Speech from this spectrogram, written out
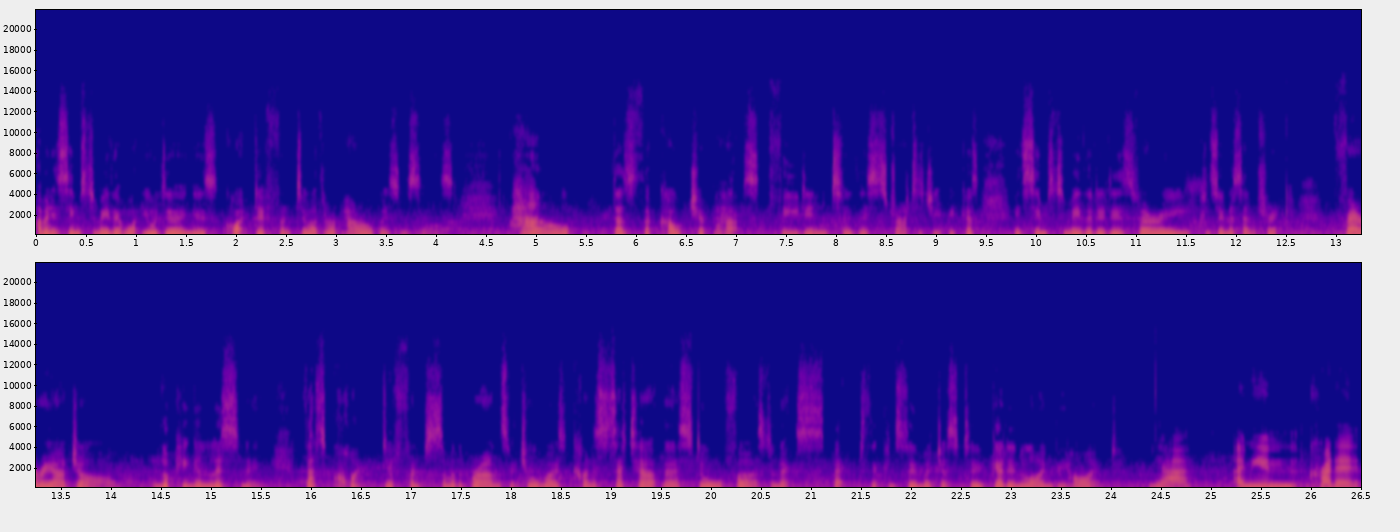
I mean, it seems to me that what you're doing is quite different to other apparel businesses. How does the culture perhaps feed into this strategy? Because it seems to me that it is very consumer centric, very agile, looking and listening. That's quite different to some of the brands which almost kind of set out their stall first and expect the consumer just to get in line behind. Yeah. I mean, credit,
